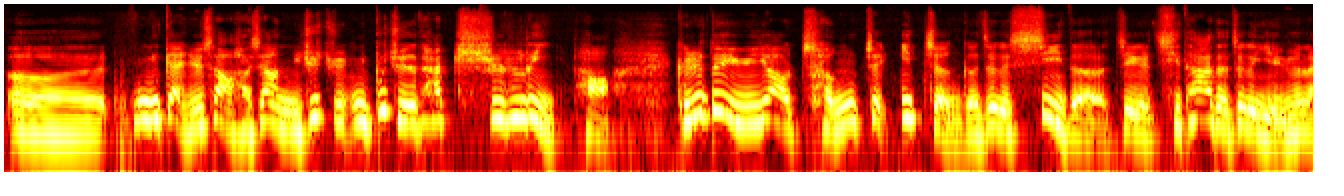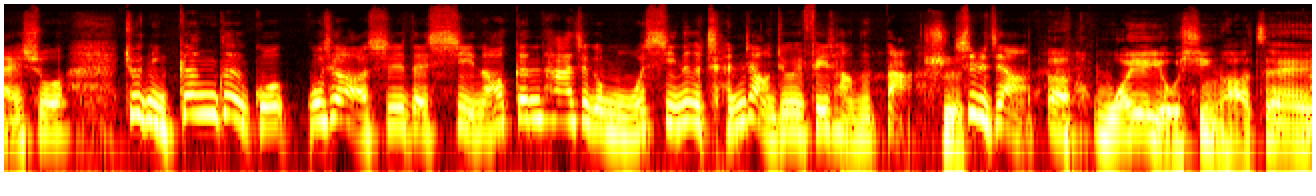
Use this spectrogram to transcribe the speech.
呃，你感觉上好像你就觉你不觉得他吃力哈？可是对于要成这一整个这个戏的这个其他的这个演员来说，就你跟个国国修老师的戏，然后跟他这个模戏，那个成长就会非常的大，是是不是这样？呃，我也有幸啊，在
